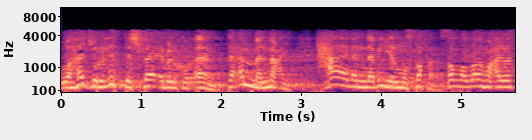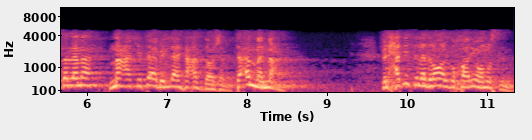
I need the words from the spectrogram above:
وهجر الاستشفاء بالقرآن. تأمل معي حال النبي المصطفى صلى الله عليه وسلم مع كتاب الله عز وجل. تأمل معي. في الحديث الذي رواه البخاري ومسلم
